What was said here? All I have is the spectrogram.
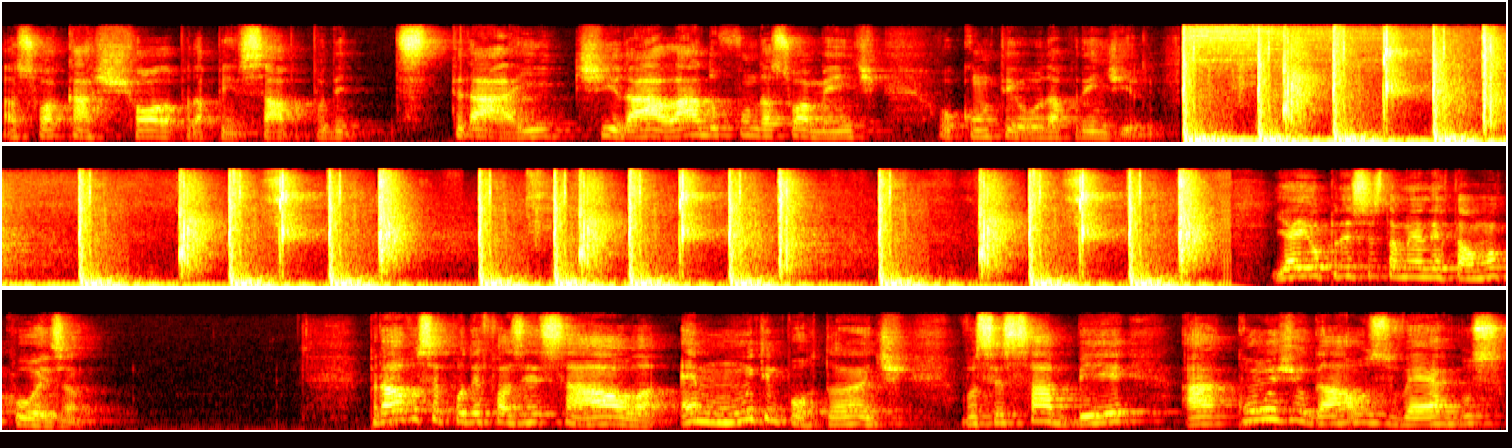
a sua cachola para pensar, para poder extrair, tirar lá do fundo da sua mente o conteúdo aprendido. E aí eu preciso também alertar uma coisa. Para você poder fazer essa aula, é muito importante você saber a conjugar os verbos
